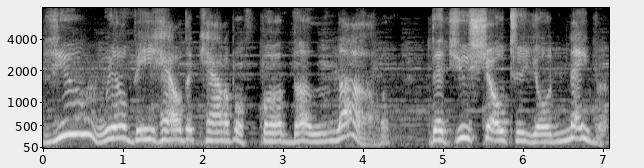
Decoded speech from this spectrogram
you will be held accountable for the love that you show to your neighbor.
